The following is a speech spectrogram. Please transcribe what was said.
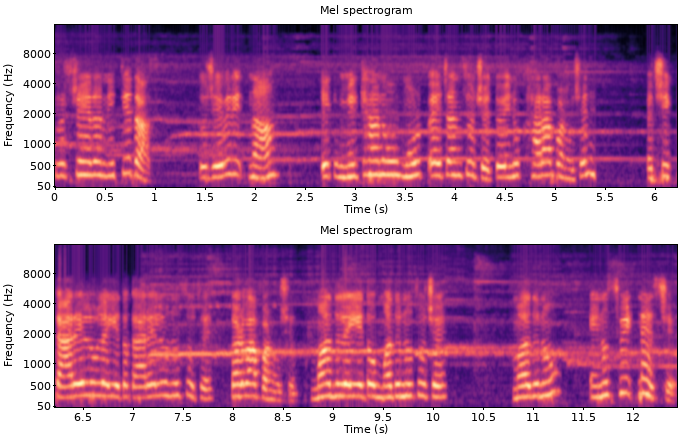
કૃષ્ણ નિત્યદાસ. તો જેવી રીતના એક મીઠાનું મૂળ પહેચાન શું છે? તો એનું ખારાપણું છે ને? પછી કારેલું લઈએ તો કારેલુંનું શું છે? કડવાપણું છે. મધ લઈએ તો મધનું શું છે? મધનું, એનું સ્વીટનેસ છે.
